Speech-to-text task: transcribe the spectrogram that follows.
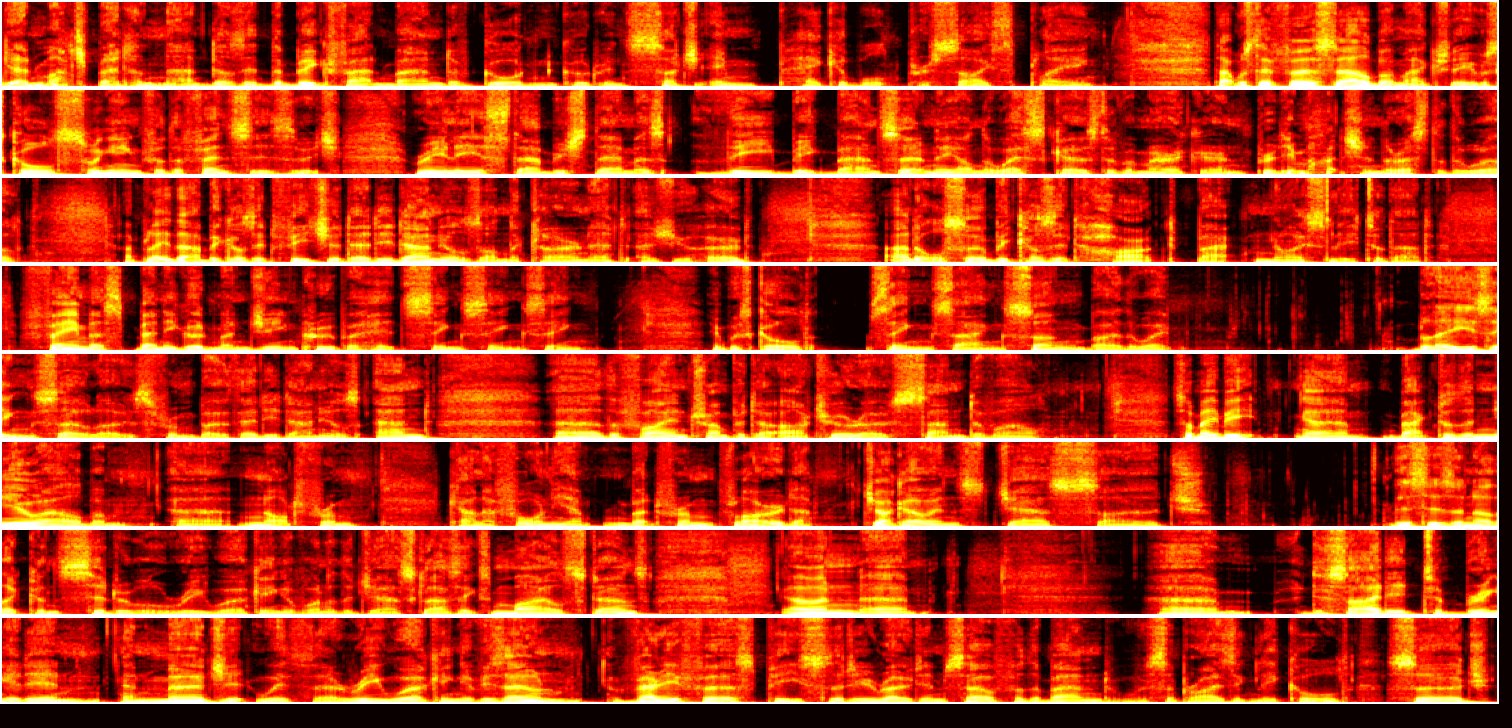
Get much better than that, does it? The Big Phat Band of Gordon Goodwin. Such impeccable, precise playing. That was their first album, actually. It was called Swinging for the Fences, which really established them as the big band, certainly on the west coast of America and pretty much in the rest of the world. I played that because it featured Eddie Daniels on the clarinet, as you heard, and also because it harked back nicely to that famous Benny Goodman Gene Krupa hit Sing Sing Sing. It was called Sing Sang Sung, by the way blazing solos from both Eddie Daniels and uh, the fine trumpeter Arturo Sandoval. So maybe um, back to the new album, uh, not from California, but from Florida. Chuck Owen's, Jazz Surge. This is another considerable reworking of one of the jazz classics, Milestones. Owen uh, um, decided to bring it in and merge it with a reworking of his own very first piece that he wrote himself for the band, surprisingly called Surge.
